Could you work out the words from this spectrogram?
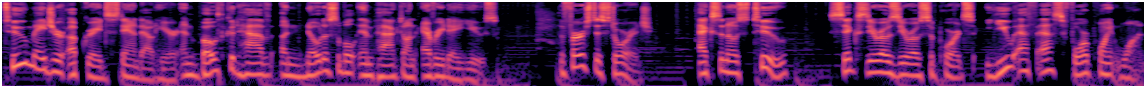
Two major upgrades stand out here, and both could have a noticeable impact on everyday use. The first is storage. Exynos 2 600 supports UFS 4.1,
